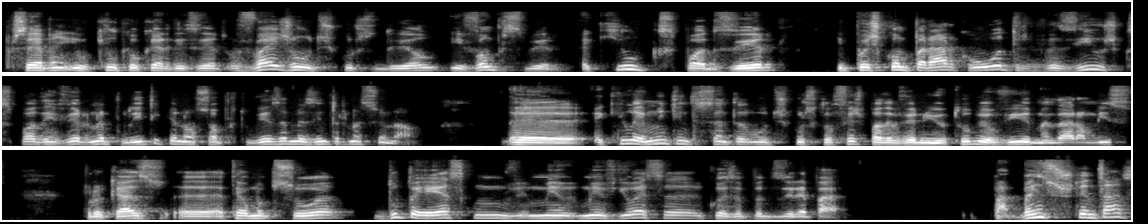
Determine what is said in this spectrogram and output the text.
Percebem aquilo que eu quero dizer? Vejam o discurso dele e vão perceber aquilo que se pode ver e depois comparar com outros vazios que se podem ver na política, não só portuguesa, mas internacional. Uh, aquilo é muito interessante, o discurso que ele fez, podem ver no YouTube, eu vi, mandaram-me isso, por acaso, uh, até uma pessoa do PS que me, me enviou essa coisa para dizer, é pá, bem sustentado,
